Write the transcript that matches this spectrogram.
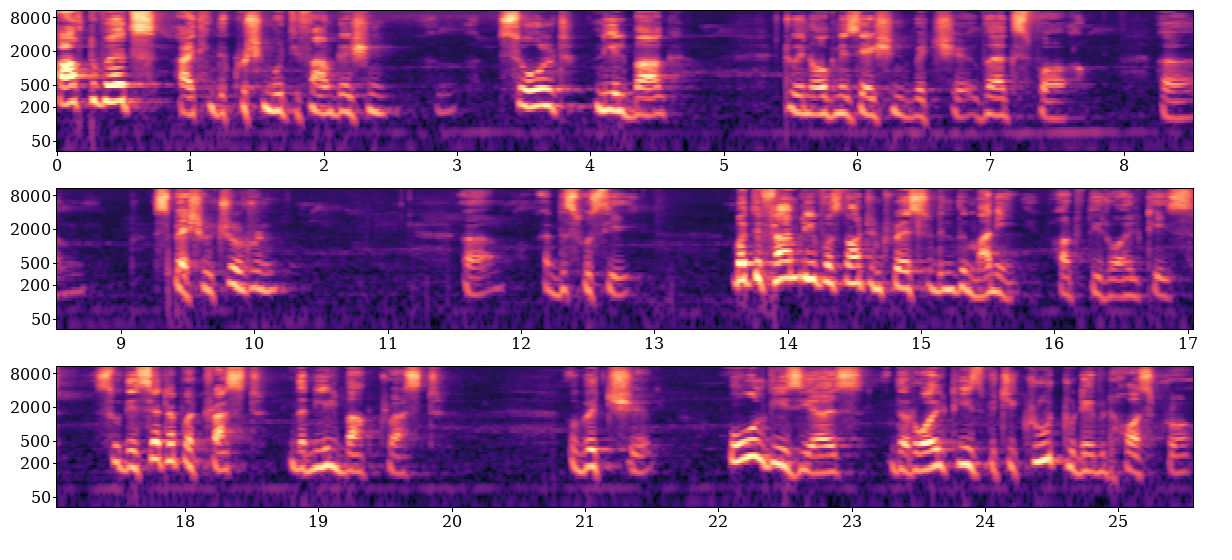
afterwards I think the Krishnamurti Foundation sold Neelbagh to an organization which uh, works for um, special children. Uh, and this was the. But the family was not interested in the money out of the royalties. So they set up a trust, the Neelbagh Trust, which uh, all these years, the royalties which accrued to David Horsburgh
